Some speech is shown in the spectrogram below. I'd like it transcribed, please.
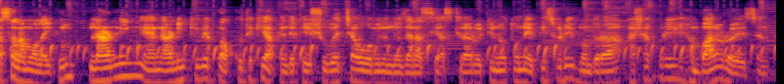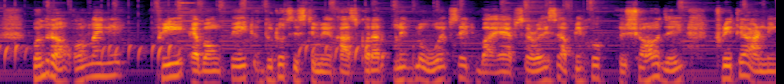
আসসালামু আলাইকুম। লার্নিং অ্যান্ড আর্নিং টিমের পক্ষ থেকে আপনাদেরকে শুভেচ্ছা ও অভিনন্দন জানাচ্ছি। আজকের আরও একটি নতুন এপিসোডে বন্ধুরা, আশা করি ভালো রয়েছেন। বন্ধুরা অনলাইনে ফ্রি এবং পেইড দুটো সিস্টেমে কাজ করার অনেকগুলো ওয়েবসাইট বা অ্যাপস রয়েছে। আপনি খুব সহজেই ফ্রিতে আর্নিং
